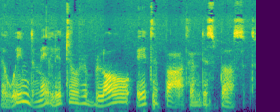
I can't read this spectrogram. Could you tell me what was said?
the wind may literally blow it apart and disperse it.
